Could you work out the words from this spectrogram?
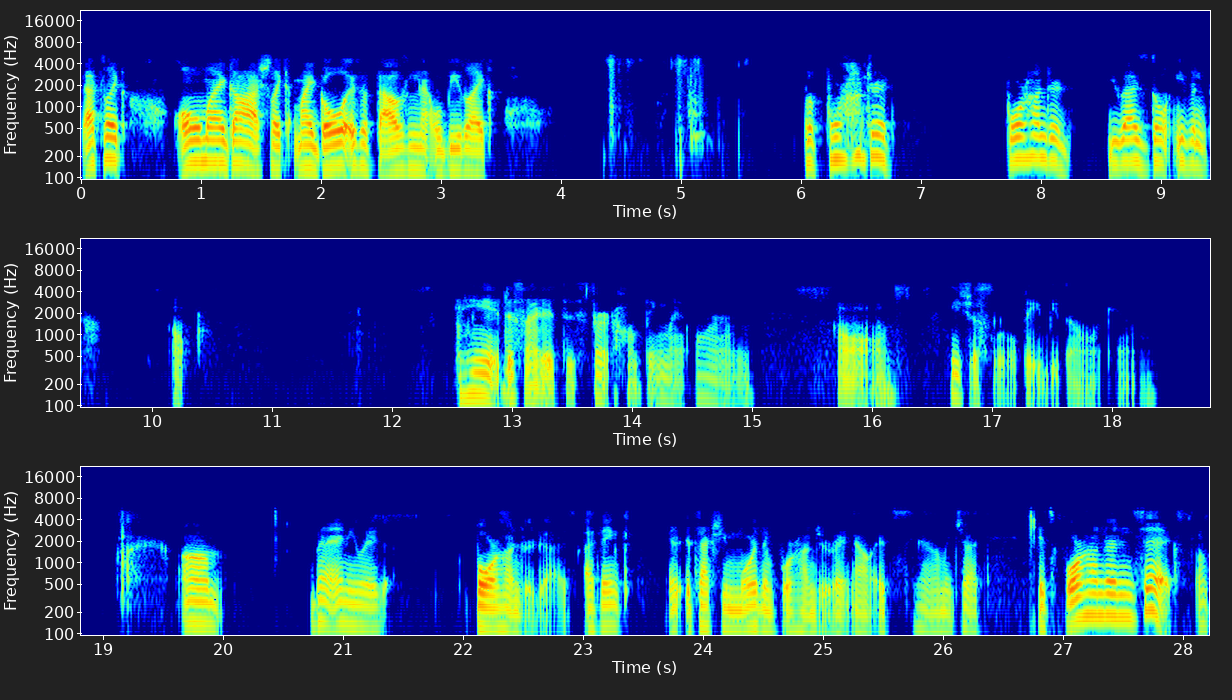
That's like, oh my gosh, like my goal is a thousand. That will be like, but 400, 400. You guys don't even. Oh, he decided to start humping my arm. Oh, he's just a little baby though. Again. Um, but anyways, 400 guys. I think it's actually more than 400 right now. It's here. Let me check. It's 406. Oh,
